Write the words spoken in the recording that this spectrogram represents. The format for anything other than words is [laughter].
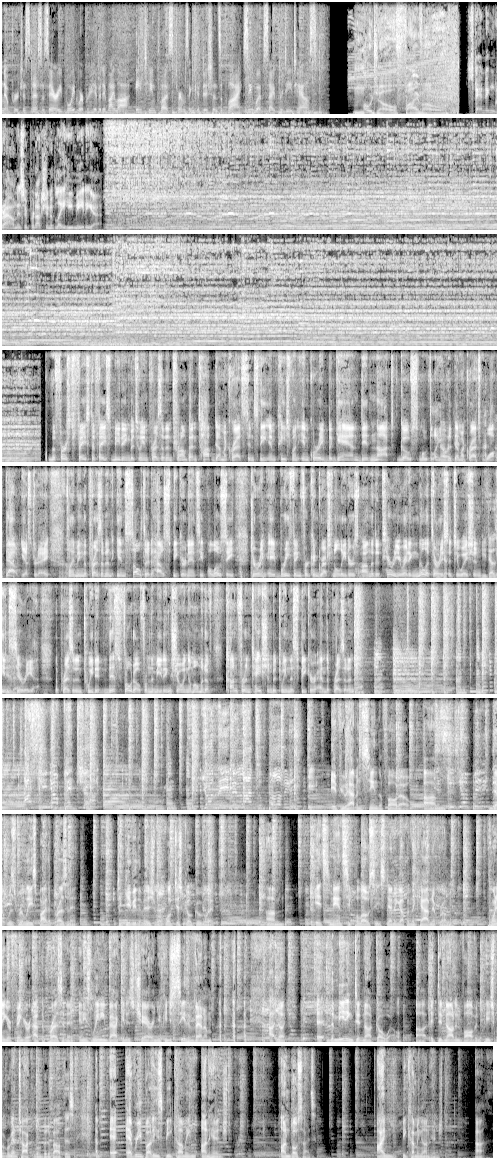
No purchase necessary. Void where prohibited by law. 18 plus terms and conditions apply. See website for details. Mojo 50. Standing Ground is a production of Leahy Media. The first face to face meeting between President Trump and top Democrats since the impeachment inquiry began did not go smoothly. No, the. Democrats [laughs] walked out yesterday, claiming the president insulted House Speaker Nancy Pelosi during a briefing for congressional leaders on the deteriorating military situation in. Syria. The president tweeted this photo from the meeting showing a moment of confrontation between the speaker and the president. If you haven't seen the photo um, that was released by the president to give you the visual, well, just go Google it. Um, it's Nancy Pelosi standing up in the cabinet room, pointing her finger at the president, and he's leaning back in his chair, and you can just see the venom. [laughs] uh, no, uh, the meeting did not go well. Uh, it did not involve impeachment. We're going to talk a little bit about this. E- everybody's becoming unhinged on both sides. I'm becoming unhinged. Uh, [laughs]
